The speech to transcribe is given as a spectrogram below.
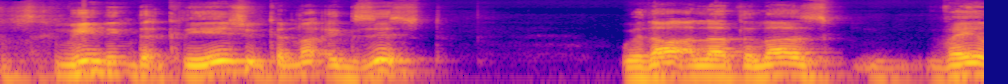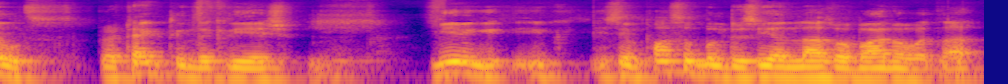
Meaning that creation cannot exist without Allah Ta'ala's veils protecting the creation. Meaning it's impossible to see Allah subhanahu wa ta'ala.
